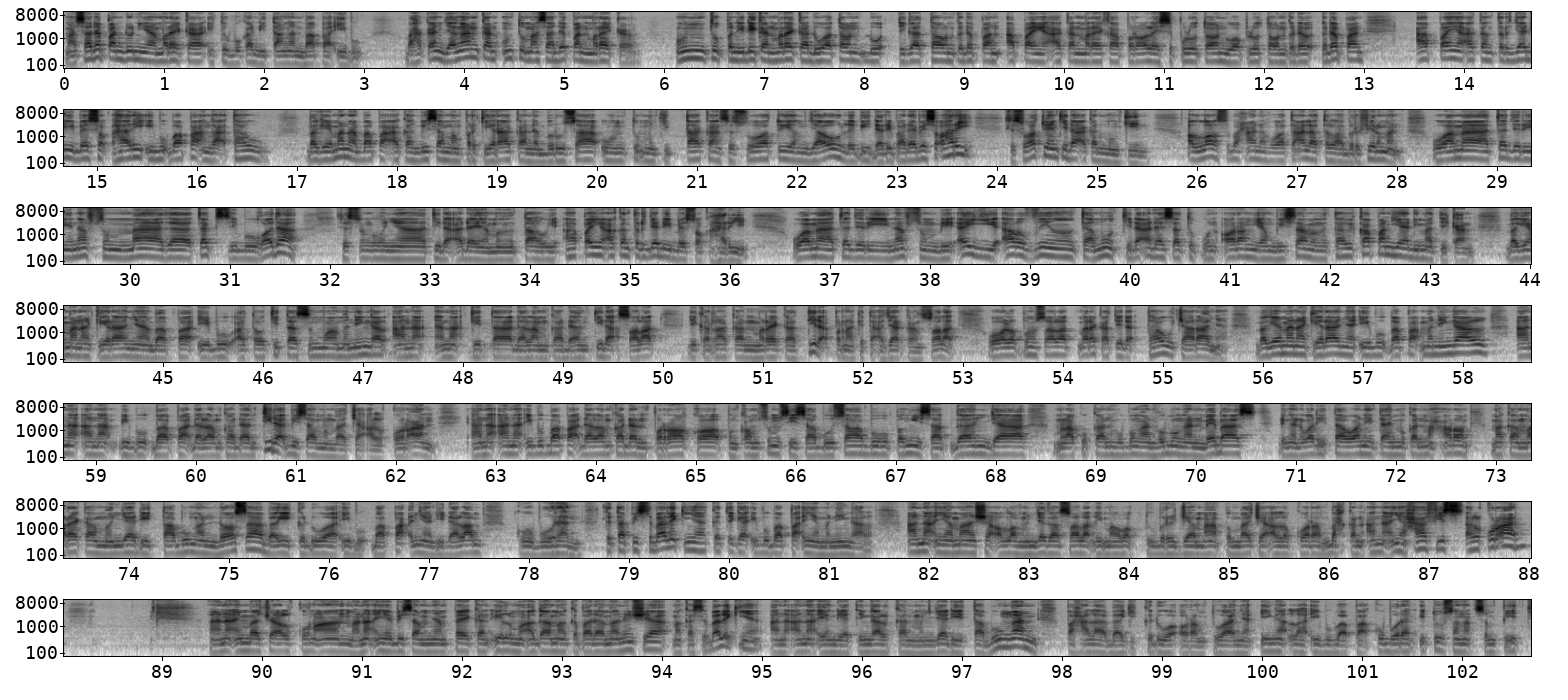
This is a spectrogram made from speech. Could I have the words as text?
Masa depan dunia mereka itu bukan di tangan bapak ibu. Bahkan jangankan untuk masa depan mereka, untuk pendidikan mereka 2 tahun, 2, 3 tahun ke depan, apa yang akan mereka peroleh 10 tahun, 20 tahun ke, ke depan, apa yang akan terjadi besok hari ibu bapak enggak tahu. Bagaimana Bapak akan bisa memperkirakan dan berusaha untuk menciptakan sesuatu yang jauh lebih daripada besok hari? Sesuatu yang tidak akan mungkin. Allah Subhanahu wa taala telah berfirman, "Wa ma tadri nafsum madza taksibu ghada." Sesungguhnya tidak ada yang mengetahui apa yang akan terjadi besok hari. Wa ma tadri nafsum bi ayyi ardhin tamut. Tidak ada satupun orang yang bisa mengetahui kapan dia dimatikan. Bagaimana kiranya bapak, ibu atau kita semua meninggal anak-anak kita dalam keadaan tidak salat dikarenakan mereka tidak pernah kita ajarkan salat. Walaupun salat mereka tidak tahu caranya. Bagaimana kiranya ibu bapak meninggal anak-anak ibu bapak dalam keadaan tidak bisa membaca Al-Qur'an Quran. Anak-anak ibu bapa dalam keadaan perokok, pengkonsumsi sabu-sabu, pengisap ganja, melakukan hubungan-hubungan bebas dengan wanita-wanita yang bukan mahram, maka mereka menjadi tabungan dosa bagi kedua ibu bapaknya di dalam kuburan. Tetapi sebaliknya ketika ibu bapaknya meninggal, anaknya Masya Allah menjaga salat lima waktu berjamaah pembaca Al-Quran, bahkan anaknya hafiz Al-Quran anak yang baca Al-Quran, ia bisa menyampaikan ilmu agama kepada manusia, maka sebaliknya anak-anak yang dia tinggalkan menjadi tabungan pahala bagi kedua orang tuanya. Ingatlah ibu bapak, kuburan itu sangat sempit.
